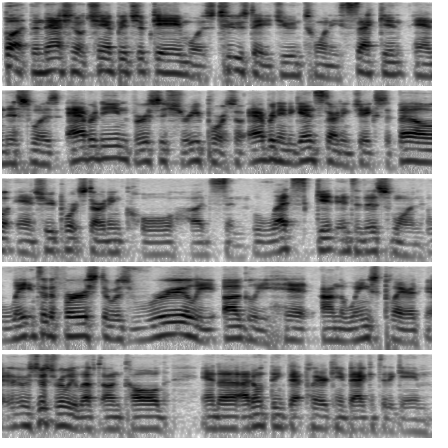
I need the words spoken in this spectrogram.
But the national championship game was Tuesday, June 22nd, and this was Aberdeen versus Shreveport. So Aberdeen again starting Jake Sabel and Shreveport starting Cole Hudson. Let's get into this one. Late into the first, there was really ugly hit on the Wings player. It was just really left uncalled, and uh, I don't think that player came back into the game.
